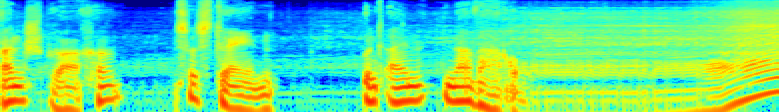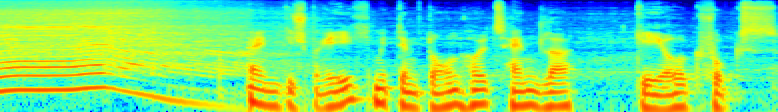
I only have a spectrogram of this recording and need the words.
Ansprache, Sustain und ein Navarro. Ein Gespräch mit dem Tonholzhändler Georg Fuchs.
